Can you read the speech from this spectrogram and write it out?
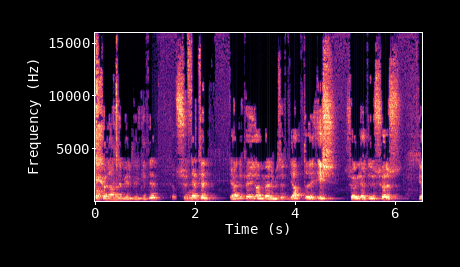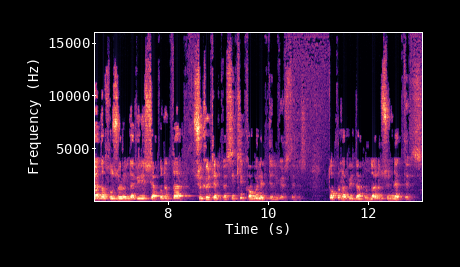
Çok önemli bir bilgidir. Sünnetin yani Peygamberimizin yaptığı iş, söylediği söz ya da huzurunda bir iş yapılıp da sükut etmesi ki kabul ettiğini gösterir. Topuna birden bunların sünnet deriz.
